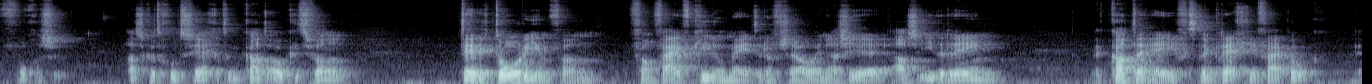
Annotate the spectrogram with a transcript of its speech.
volgens, als ik het goed zeg, een kat ook iets van een territorium van, van vijf kilometer of zo. En als, je, als iedereen katten heeft, dan krijg je vaak ook eh,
